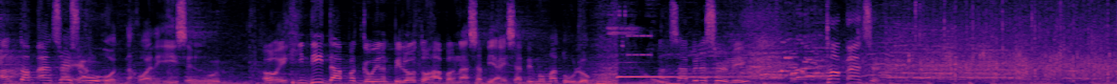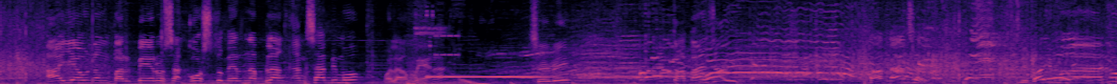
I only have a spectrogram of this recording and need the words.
Ang top answer is uod. Nakuha ni Isel. Uod. Okay, hindi dapat gawin ng piloto habang nasa biyahe. Sabi mo matulog. Ang sabi ng survey, top answer. Ayaw ng barbero sa customer na blank. Ang sabi mo, walang pera. Survey, top answer. Top answer. Di ba yung mga ano,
